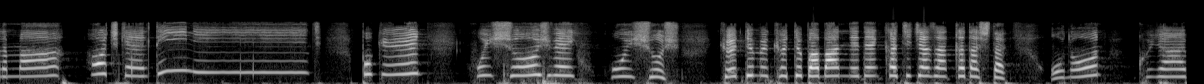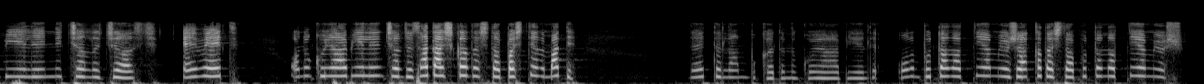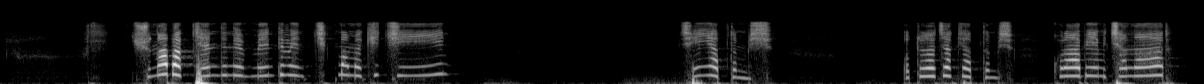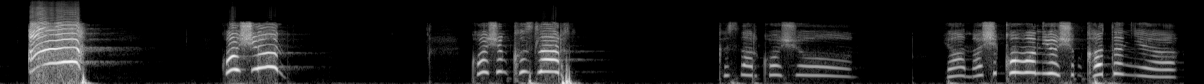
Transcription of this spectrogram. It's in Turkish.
kanalıma hoş geldiniz. Bugün huysuz ve huysuz kötü mü kötü babaanneden kaçacağız arkadaşlar. Onun kurabiyelerini çalacağız. Evet. Onun kurabiyelerini çalacağız. Hadi arkadaşlar başlayalım hadi. Nerede lan bu kadının kurabiyeli? Oğlum buradan atlayamıyoruz arkadaşlar. Buradan atlayamıyoruz. Şuna bak kendine merdiven çıkmamak için şey yaptırmış. Oturacak yaptırmış. Kurabiye mi çalar? Aa! Koşun! Koşun kızlar! Kızlar koşun! Ya nasıl kovalıyorsun kadın ya?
